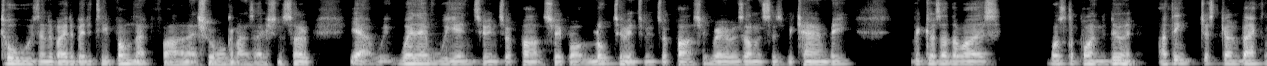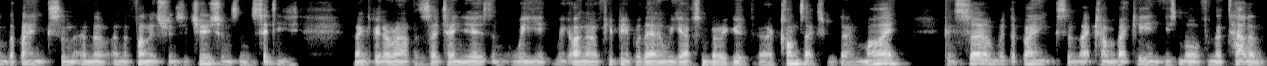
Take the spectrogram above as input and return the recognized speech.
tools and availability from that financial organization. So, yeah, we, whenever we enter into a partnership or look to enter into a partnership, we're as honest as we can be because otherwise, what's the point of doing it? I think just going back on the banks and, and, the, and the financial institutions and Citi's, bank's been around for say 10 years and we, we I know a few people there and we have some very good uh, contacts with them. My concern with the banks and that come back in is more from the talent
